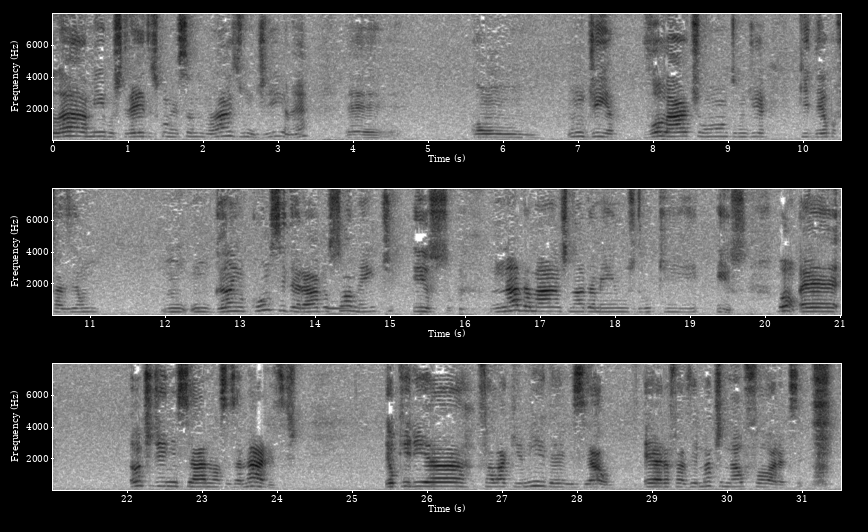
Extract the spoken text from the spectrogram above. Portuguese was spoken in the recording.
Olá, amigos traders, começando mais um dia, né? É, com um dia volátil ontem, um dia que deu para fazer um, um, um, ganho considerável somente isso. Nada mais, nada menos do que isso. Bom, é, antes de iniciar nossas análises, eu queria falar que a minha ideia inicial era fazer matinal Forex.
